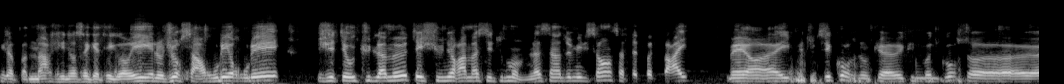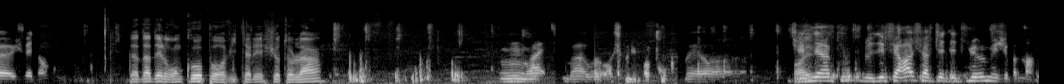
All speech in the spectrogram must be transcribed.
Il a pas de marge, il est dans sa catégorie. Et le jour, ça a roulé, roulé. J'étais au cul de la meute et je suis venu ramasser tout le monde. Là, c'est un 2100, ça peut être pas être pareil. Mais euh, il fait toutes ses courses, donc euh, avec une bonne course, euh, je vais être dans le coup. Dada Del Ronco pour Vitale Chiotola. Mmh, ouais, bah ouais, je connais pas trop. Mais, j'ai mené un coup. Le déferrage va peut-être être mieux, mais j'ai pas de marque.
